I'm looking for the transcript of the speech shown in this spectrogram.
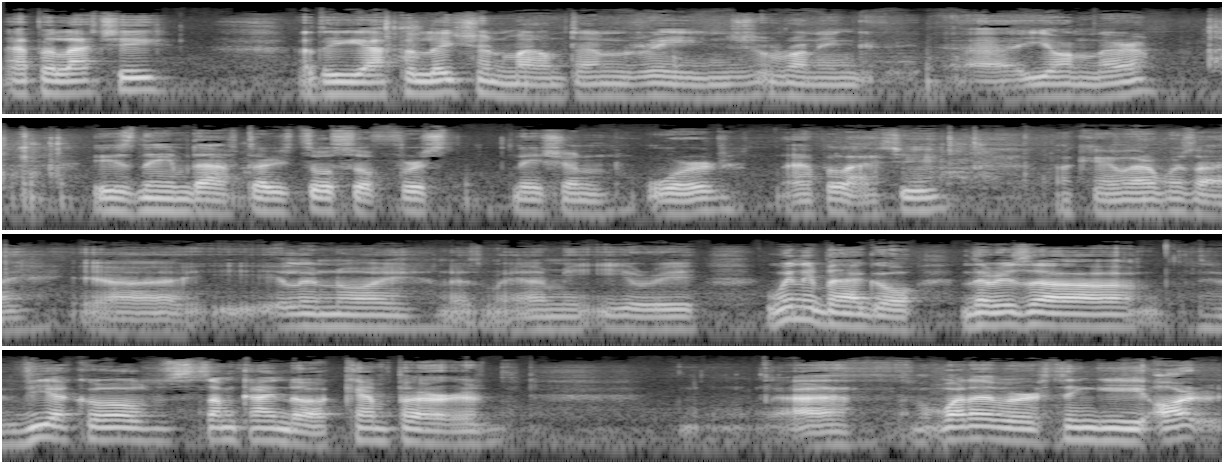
Appalachia the Appalachian mountain range running uh, yonder is named after it's also a First Nation word Appalachia Okay, where was I? Yeah, Illinois, there's Miami, Erie, Winnebago. There is a vehicle, some kind of camper, uh, whatever thingy, R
